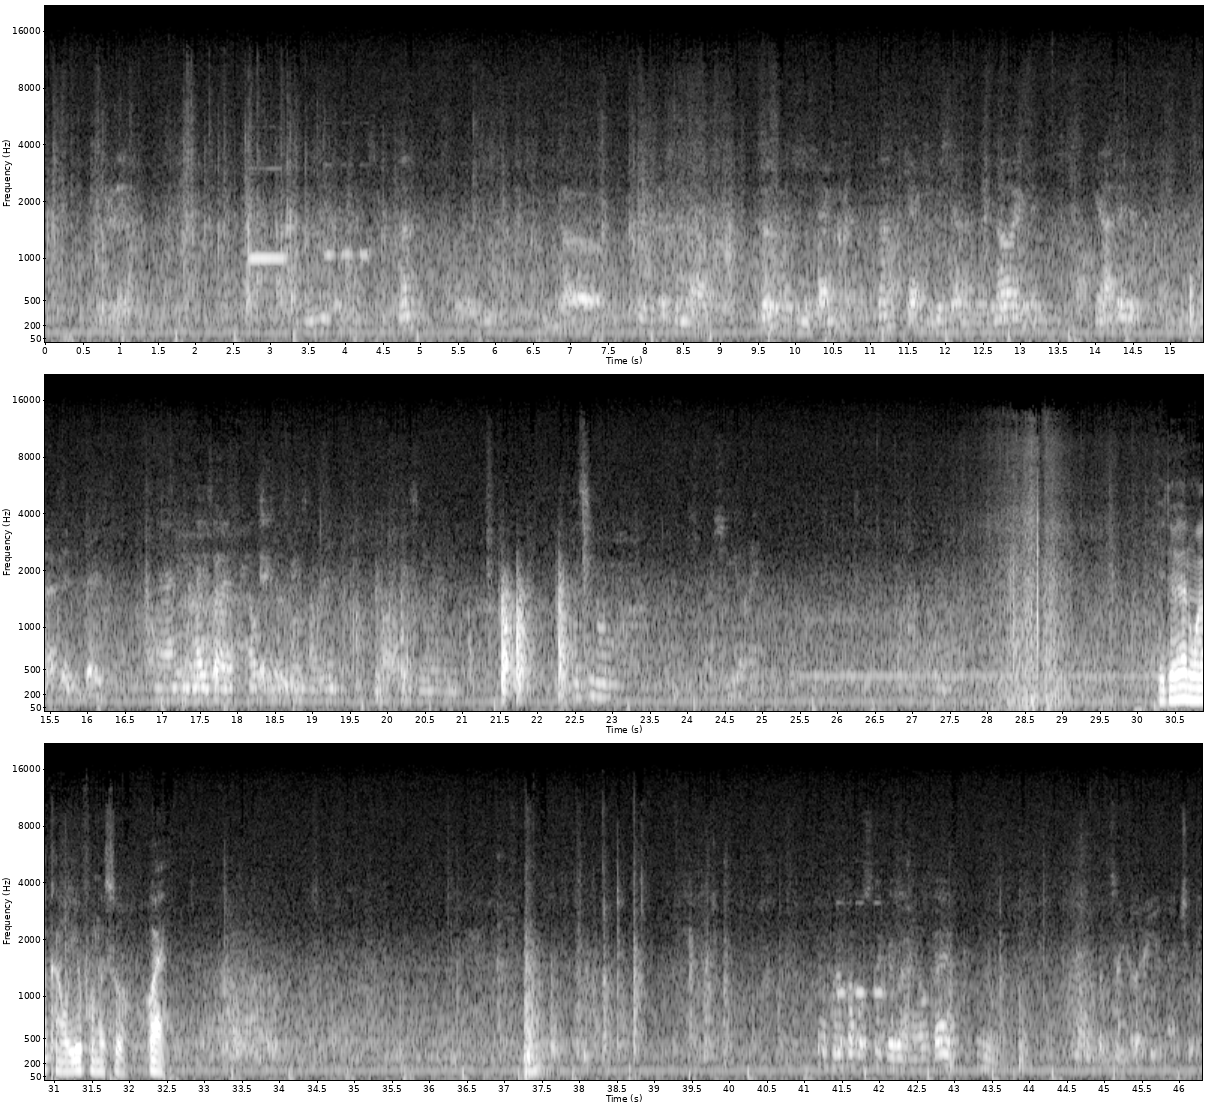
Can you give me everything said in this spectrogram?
Yeah, we just said that. No, I think, yeah, I think it, I think today. Yeah, I didn't realize that I was doing something. I seen on. Did you know what can we phone so? Why? Gonna put a couple stickers on you, okay? I'll put this on your other hand, actually.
